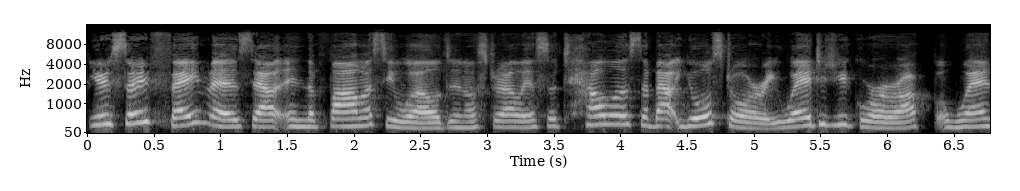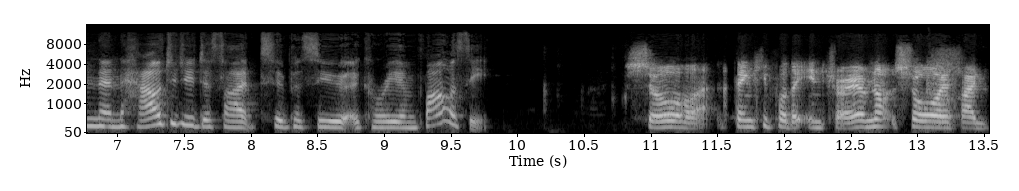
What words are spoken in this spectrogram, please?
You're so famous out in the pharmacy world in Australia. So tell us about your story. Where did you grow up? When and how did you decide to pursue a career in pharmacy? Sure. Thank you for the intro. I'm not sure if I'd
